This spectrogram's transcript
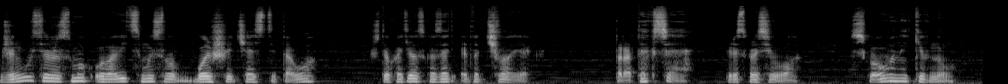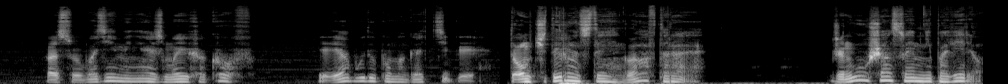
Джингу все же смог уловить смысл большей части того, что хотел сказать этот человек. «Протекция?» – переспросил он. Скованный кивнул. «Освободи меня из моих оков, я буду помогать тебе». Том 14, глава 2. Джинву ушам своим не поверил.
